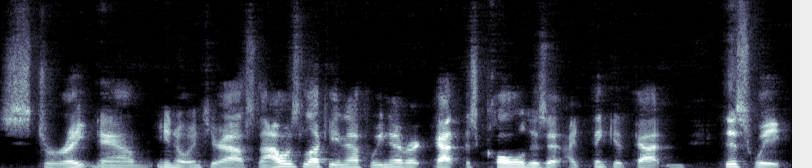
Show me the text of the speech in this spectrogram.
Straight down, you know, into your house. Now I was lucky enough; we never got as cold as it. I think it's gotten this week,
